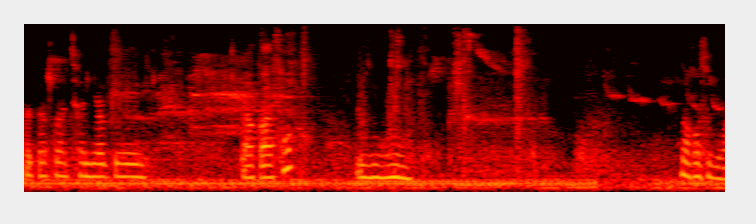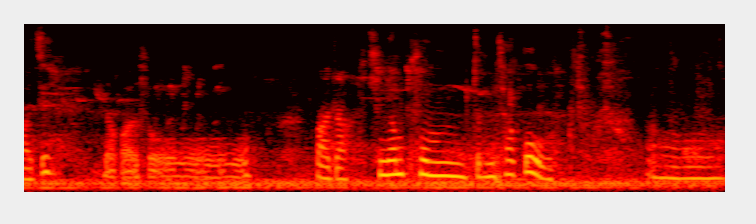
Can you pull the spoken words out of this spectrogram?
하다가 저녁에 나가서 음, 나가서 뭐 하지? 나가서 맞아 기념품 좀 사고 어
